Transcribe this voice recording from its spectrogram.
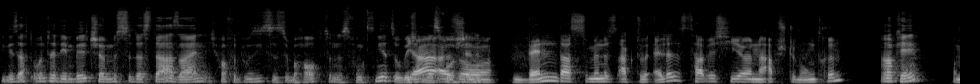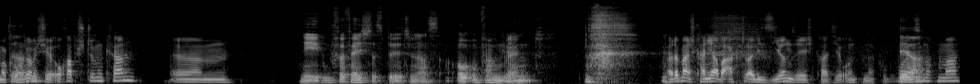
Wie gesagt, unter dem Bildschirm müsste das da sein. Ich hoffe, du siehst es überhaupt und es funktioniert so, wie ja, ich mir das vorstelle. Also, wenn das zumindest aktuell ist, habe ich hier eine Abstimmung drin. Okay. Und mal gucken, dann. ob ich hier auch abstimmen kann. Ähm, nee, du verfälschst das Bild. Das, oh, okay. Moment. Warte mal, ich kann ja aber aktualisieren, sehe ich gerade hier unten. Da gucken wir ja. jetzt nochmal.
